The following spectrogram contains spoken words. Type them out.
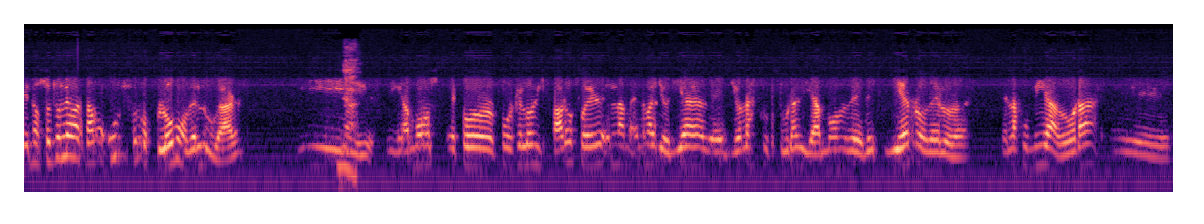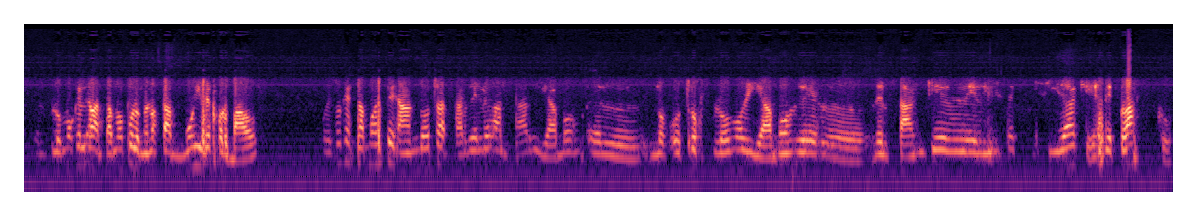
eh, nosotros levantamos un solo plomo del lugar y digamos eh, por, porque los disparos fue en la, mayoría de yo la estructura digamos de, hierro de la fumigadora eh, el plomo que levantamos por lo menos está muy deformado. Por eso que estamos esperando tratar de levantar digamos el, los otros plomos digamos del, del tanque del insecticida que es de plástico.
